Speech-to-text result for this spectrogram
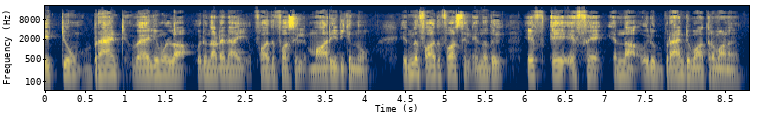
ഏറ്റവും ബ്രാൻഡ് വാല്യൂമുള്ള ഒരു നടനായി ഫഹദ് ഫാസിൽ മാറിയിരിക്കുന്നു. ഇന്ന് ഫാദ് ഫാസിൽ എന്നത് എഫ് എ എഫ് എ എന്ന ഒരു ബ്രാൻഡ് മാത്രമാണ്.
